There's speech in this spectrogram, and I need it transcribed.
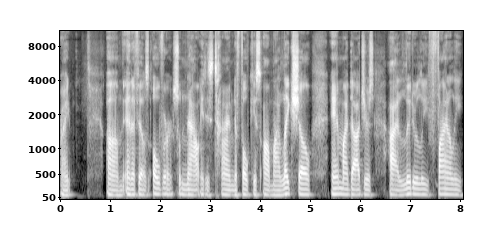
right? Um, the NFL is over, so now it is time to focus on my Lake Show and my Dodgers. I literally finally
